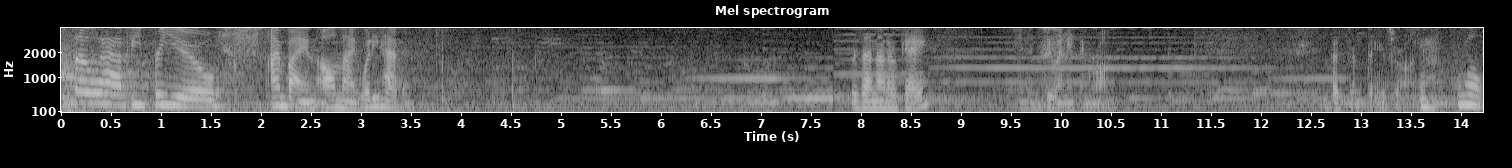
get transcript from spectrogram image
so happy for you. I'm buying all night. What are you having? Was that not okay? You didn't do anything wrong. But something's wrong. Well,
